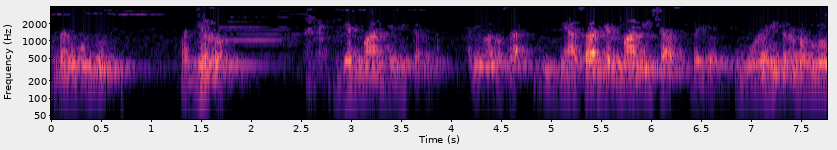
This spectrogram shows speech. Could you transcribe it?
అంతకుముందు మధ్యలో జన్మాధ్యధికరణం అది వరస. జిజ్ఞాస జన్మాది శాస్త్రయోగం ఈ మూలధికరణంలో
